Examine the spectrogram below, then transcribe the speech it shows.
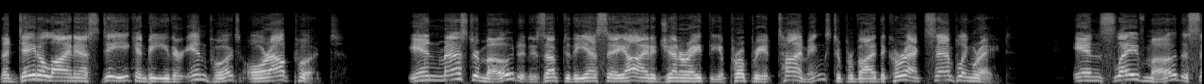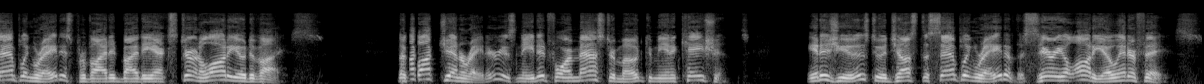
The data line SD can be either input or output. In master mode, it is up to the SAI to generate the appropriate timings to provide the correct sampling rate. In slave mode, the sampling rate is provided by the external audio device. The clock generator is needed for master mode communications. It is used to adjust the sampling rate of the serial audio interface.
